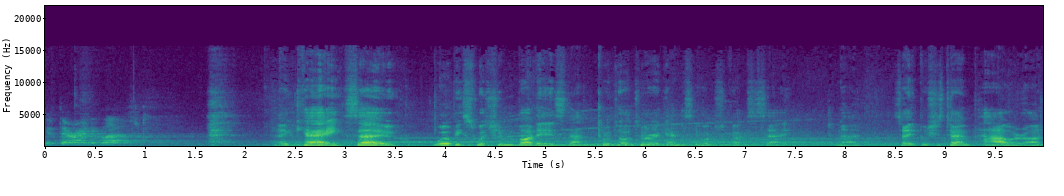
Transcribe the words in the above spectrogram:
if there are any left. Okay, so we'll be switching bodies. That can we talk to her again to see what she's got to say? No. So but she's turned power on.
